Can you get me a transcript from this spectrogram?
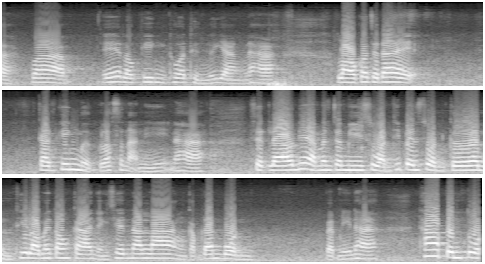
ค่ะ ว่าเอ๊ะเรากิ้งทั่วถึงหรือยังนะคะ เราก็จะได้การกิ้งหมึกลักษณะนี้นะคะ เสร็จแล้วเนี่ยมันจะมีส่วนที่เป็นส่วนเกินที่เราไม่ต้องการอย่างเช่นด้านล่างกับด้านบนแบบนี้นะคะ ถ้าเป็นตัว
